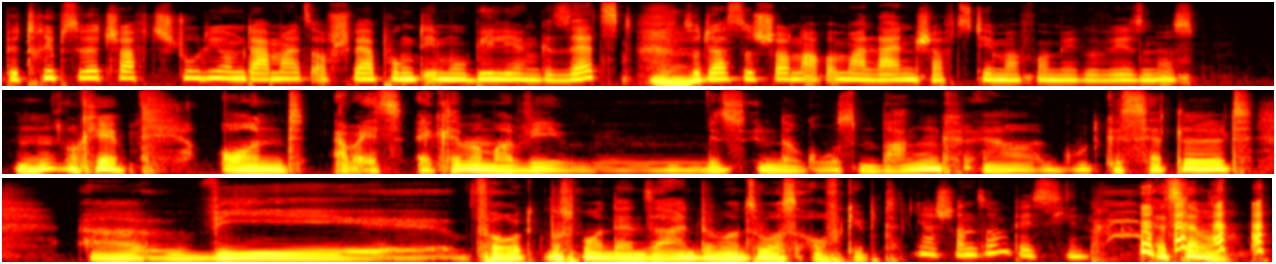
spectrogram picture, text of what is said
Betriebswirtschaftsstudium damals auf Schwerpunkt Immobilien gesetzt, Mhm. sodass es schon auch immer ein Leidenschaftsthema von mir gewesen ist. Mhm, Okay. Und aber jetzt erklär mir mal, wie jetzt in einer großen Bank, ja, gut gesettelt, äh, wie verrückt muss man denn sein, wenn man sowas aufgibt? Ja, schon so ein bisschen. Erzähl mal.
